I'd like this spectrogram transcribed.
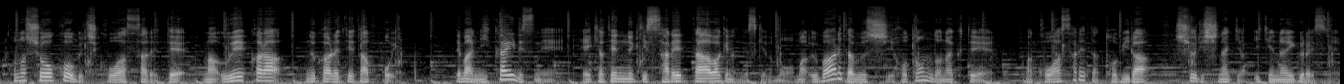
この昇降口壊されて、まあ上から抜かれてたっぽい。で、まあ2回ですね、え拠点抜きされたわけなんですけども、まあ奪われた物資ほとんどなくて、まあ壊された扉修理しなきゃいけないぐらいですね。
